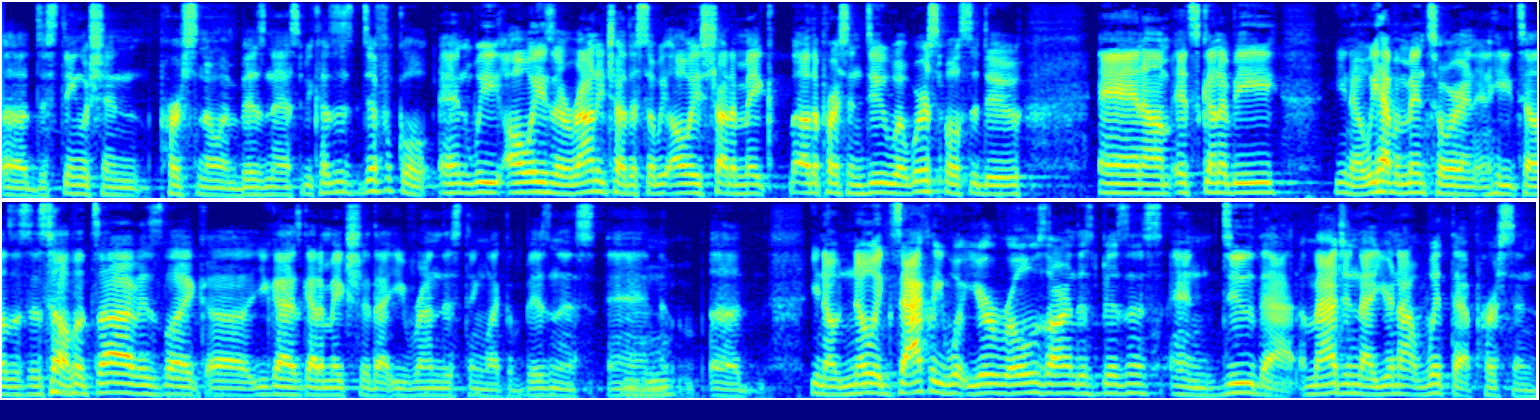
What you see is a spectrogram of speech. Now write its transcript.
uh, distinguishing personal and business because it's difficult and we always are around each other so we always try to make the other person do what we're supposed to do. And um, it's to be you know we have a mentor and, and he tells us this all the time. Is like uh, you guys got to make sure that you run this thing like a business and uh, you know know exactly what your roles are in this business and do that imagine that you're not with that person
